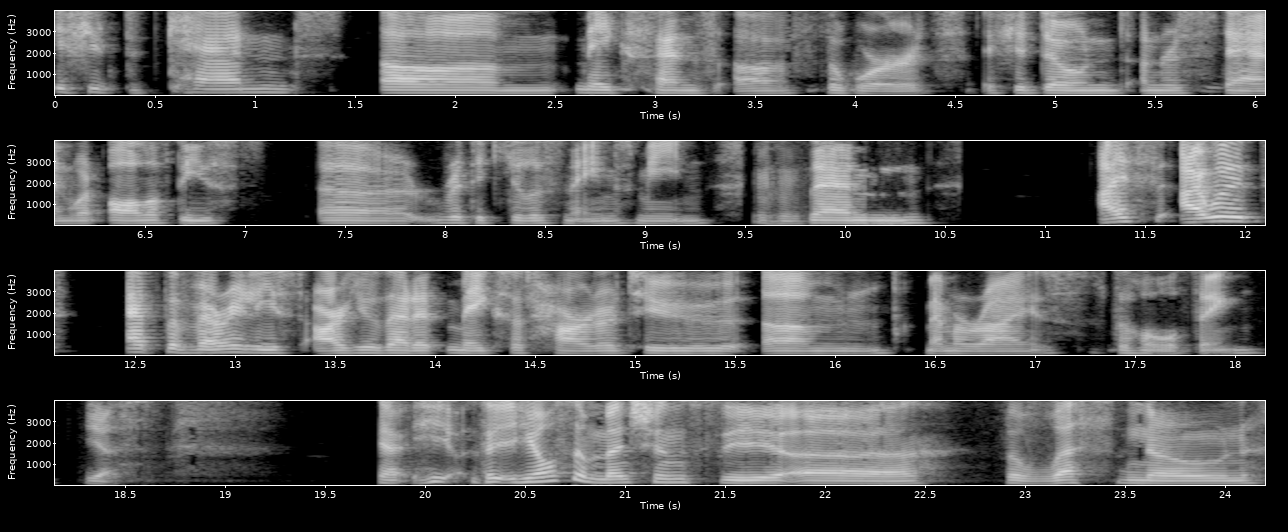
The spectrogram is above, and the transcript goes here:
if you can't um, make sense of the words, if you don't understand what all of these uh, ridiculous names mean, Mhm. then I th- I would at the very least argue that it makes it harder to um, memorize the whole thing. Yes. Yeah, he the, he also mentions the uh the less known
